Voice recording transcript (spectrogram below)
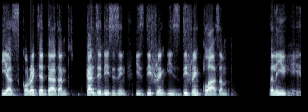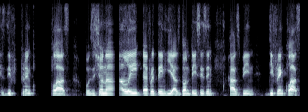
he has corrected that. And Kante this season is different. Is different class. I'm telling you, he's different class positionally, everything he has done this season has been different class.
